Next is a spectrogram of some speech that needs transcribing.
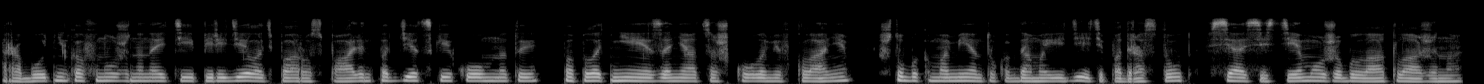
Работников нужно найти, переделать пару спален под детские комнаты, поплотнее заняться школами в клане, чтобы к моменту, когда мои дети подрастут, вся система уже была отлажена.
